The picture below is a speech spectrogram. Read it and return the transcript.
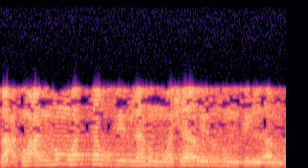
فاعف عنهم واستغفر لهم وشاورهم في الأمر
